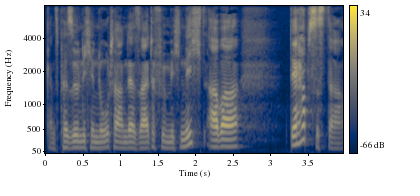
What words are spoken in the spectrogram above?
ganz persönliche Note an der Seite für mich nicht, aber der Herbst ist da.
